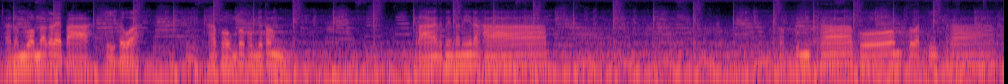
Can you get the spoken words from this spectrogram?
แต่รวมๆแล้วก็ได้ปลาสี่ตัวครับผมก็คงจะต้องลากันเพียงเท่านี้นะครับ คุณครับผม สวัสดีครับ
